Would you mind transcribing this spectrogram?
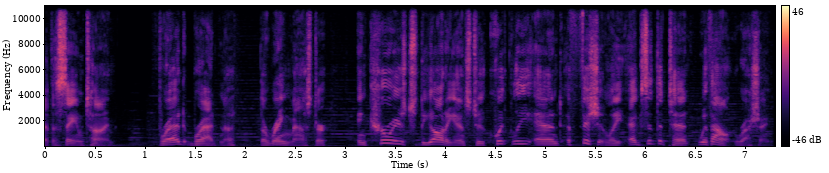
At the same time, Fred Bradna, the ringmaster, encouraged the audience to quickly and efficiently exit the tent without rushing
